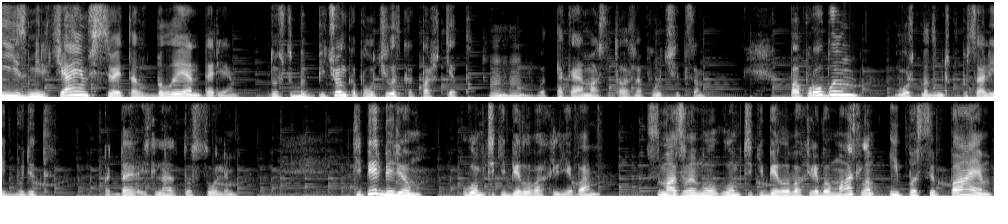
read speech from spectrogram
И измельчаем все это в блендере, ну, чтобы печенка получилась как паштет. Мгм. Вот такая масса должна получиться. Попробуем. Может, надо немножко посолить будет. Тогда, если надо, то солим. Теперь берем ломтики белого хлеба, смазываем ло- ломтики белого хлеба маслом и посыпаем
